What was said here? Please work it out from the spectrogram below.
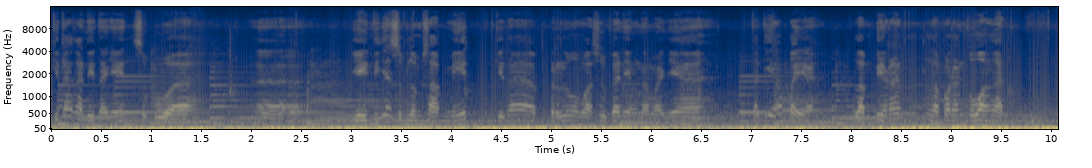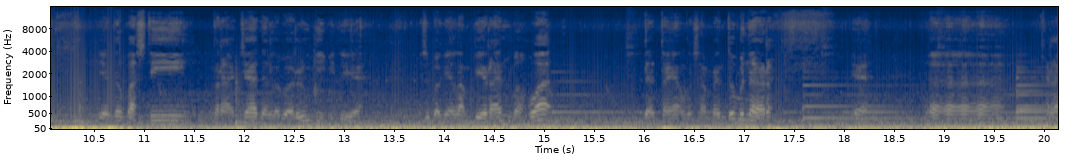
kita akan ditanyain sebuah uh, ya intinya sebelum submit kita perlu memasukkan yang namanya tadi apa ya? Lampiran laporan keuangan. Yaitu pasti neraca dan laba rugi gitu ya. Sebagai lampiran bahwa data yang lu sampaikan itu benar ya. Uh, karena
